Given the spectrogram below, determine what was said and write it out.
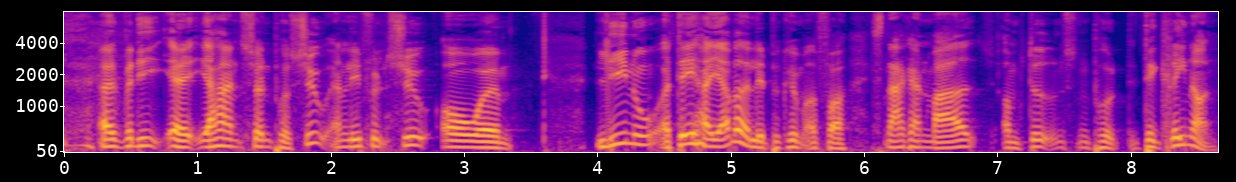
altså, fordi øh, jeg har en søn på syv, han er lige fyldt syv, og øh, lige nu, og det har jeg været lidt bekymret for, snakker han meget om døden sådan på, det er grineren.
